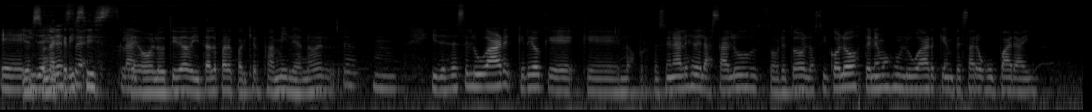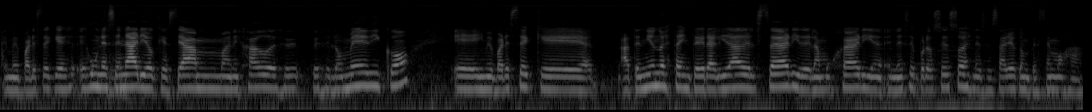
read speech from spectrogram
Eh, y es una crisis evolutiva vital para cualquier familia, ¿no? Mm. Y desde ese lugar creo que, que los profesionales de la salud, sobre todo los psicólogos, tenemos un lugar que empezar a ocupar ahí me parece que es, un escenario que se ha manejado desde, lo médico eh, y me parece que atendiendo esta integralidad del ser y de la mujer y en, ese proceso es necesario que empecemos a,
